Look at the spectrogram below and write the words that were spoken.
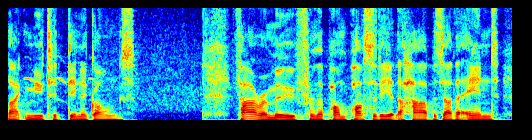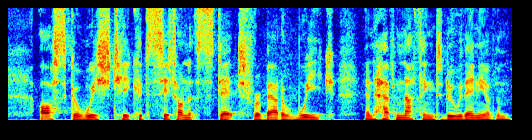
like muted dinner gongs. Far removed from the pomposity at the harbour's other end, Oscar wished he could sit on its steps for about a week and have nothing to do with any of them.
